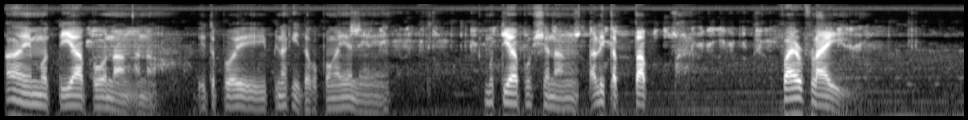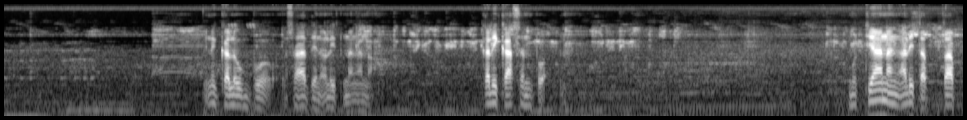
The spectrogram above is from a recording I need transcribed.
ay mutya po ng ano. Dito po ay pinakita ko po ngayon eh. Mutya po siya ng alitap-tap firefly. Pinagkaloob po sa atin ulit ng ano kalikasan po. Mutya ng alitap-tap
